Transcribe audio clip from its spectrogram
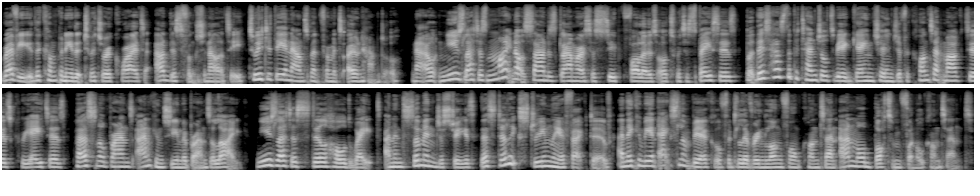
Revue, the company that Twitter acquired to add this functionality, tweeted the announcement from its own handle. Now, newsletters might not sound as glamorous as super follows or Twitter spaces, but this has the potential to be a game changer for content marketers, creators, personal brands, and consumer brands alike. Newsletters still hold weight, and in some industries, they're still extremely effective, and they can be an excellent vehicle for delivering long form content and more bottom funnel content.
